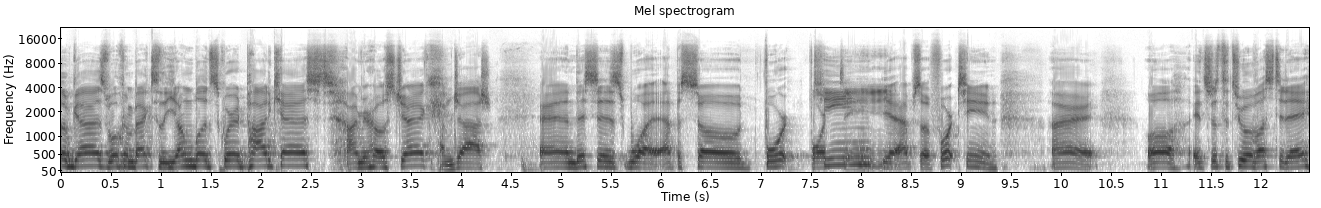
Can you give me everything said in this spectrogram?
up, guys? Welcome back to the Youngblood Squared podcast. I'm your host, Jack. I'm Josh. And this is what, episode 14? 14. Yeah, episode 14. All right. Well, it's just the two of us today.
